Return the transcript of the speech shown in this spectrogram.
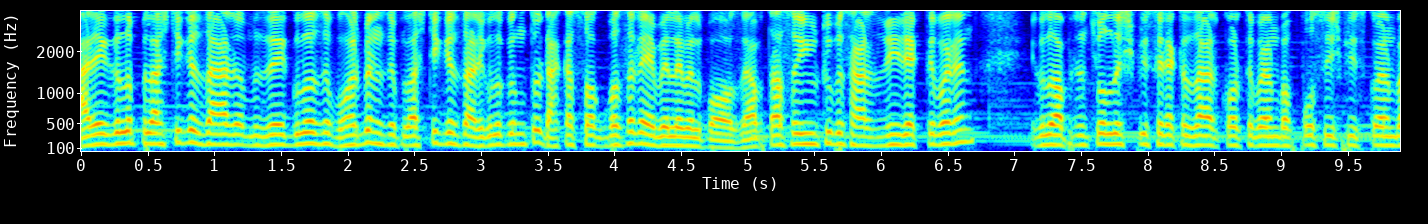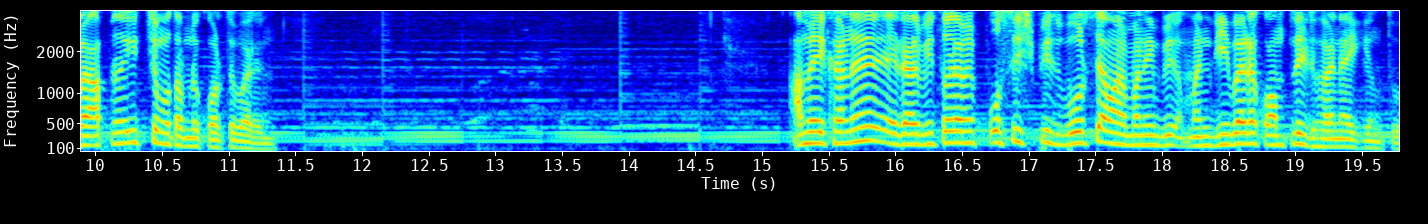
আর এগুলো প্লাস্টিকের জার, যেগুলো যে ভরবেন, যে প্লাস্টিকের জার এগুলো কিন্তু ঢাকা চক বাজারে অ্যাভেলেবেল পাওয়া যায়। আর তাছাড়া ইউটিউবে সার্চ দিয়ে দেখতে পারেন। এগুলো আপনি চল্লিশ পিসের একটা জার করতে পারেন বা পঁচিশ পিস করেন বা আপনার ইচ্ছে মতো আপনি করতে পারেন। আমি এখানে, এটার ভিতরে আমি পঁচিশ পিস বলছি আমার মানে মানে ডিবাটা কমপ্লিট হয় নাই কিন্তু।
